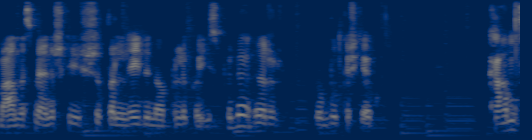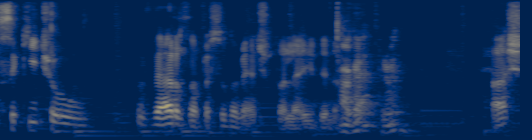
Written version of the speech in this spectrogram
man asmeniškai iš šito leidinio paliko įspūdį ir galbūt kažkiek, kam sakyčiau, verta pasidomėti šito leidinio. Ok, pirmin. Aš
